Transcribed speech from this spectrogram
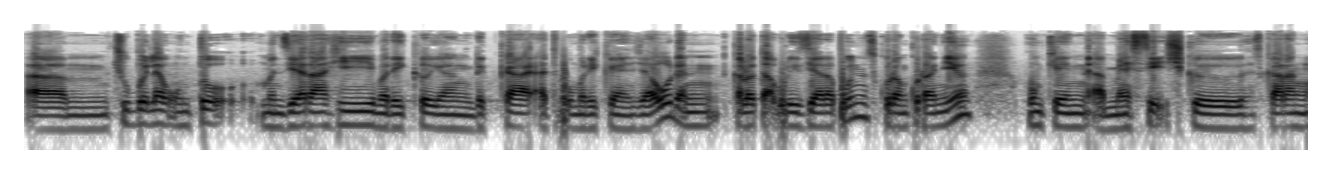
um, cubalah untuk menziarahi mereka yang dekat ataupun mereka yang jauh. Dan kalau tak boleh ziarah pun sekurang-kurangnya mungkin uh, message ke sekarang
